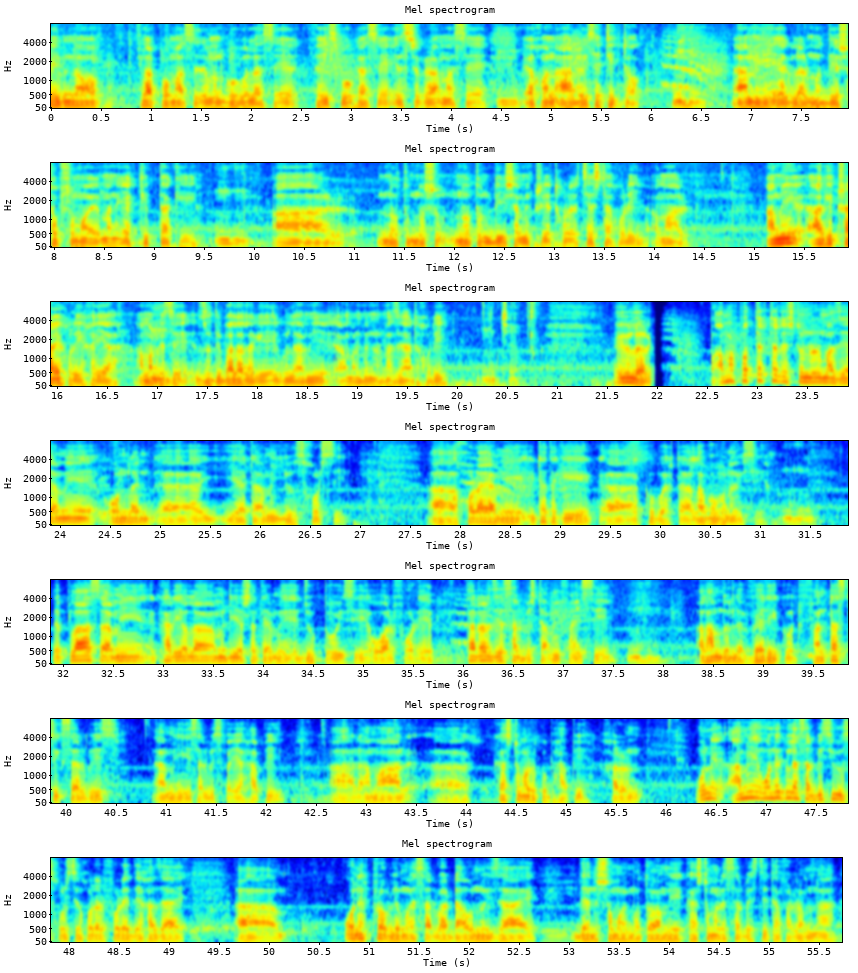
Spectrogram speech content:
বিভিন্ন প্ল্যাটফর্ম আছে যেমন গুগল আছে ফেসবুক আছে ইনস্টাগ্রাম আছে এখন আর্ট হয়েছে টিকটক আমি এগুলোর মধ্যে সব সময় মানে অ্যাক্টিভ থাকি। আর নতুন নতুন ডিশ আমি ক্রিয়েট করার চেষ্টা করি। আমার আমি আগে ট্রাই করি খাইয়া। আমার কাছে যদি ভালো লাগে এগুলো আমি আমার মেনুর মাঝে অ্যাড করি। আচ্ছা। এগুলো আর কি। আমার প্রত্যেকটা রেস্টুরেন্টের মাঝে আমি অনলাইন ইয়েটা আমি ইউজ করছি। সদায় আমি এটা থেকে খুব একটা লাভবান হয়েছি। প্লাস আমি কারিওলা মিডিয়ার সাথে আমি যুক্ত হয়েছি ওয়ার পরে তারার যে সার্ভিসটা আমি পাইছি আলহামদুলিল্লাহ ভেরি গুড ফ্যান্টাস্টিক সার্ভিস আমি এই সার্ভিস পাইয়া হ্যাপি আর আমার কাস্টমারও খুব হ্যাপি কারণ অনেক আমি অনেকগুলো সার্ভিস ইউজ করছি। করার পরে দেখা যায় অনেক প্রবলেম হয় সার্ভার ডাউন হয়ে যায় দেন সময় মতো আমি কাস্টমারের সার্ভিস দিতে পারলাম না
